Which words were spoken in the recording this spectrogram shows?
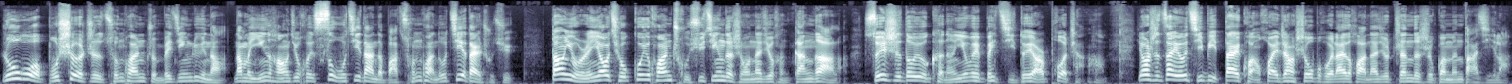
如果不设置存款准备金率呢，那么银行就会肆无忌惮地把存款都借贷出去。当有人要求归还储蓄金的时候，那就很尴尬了，随时都有可能因为被挤兑而破产哈。要是再有几笔贷款坏账收不回来的话，那就真的是关门大吉了。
